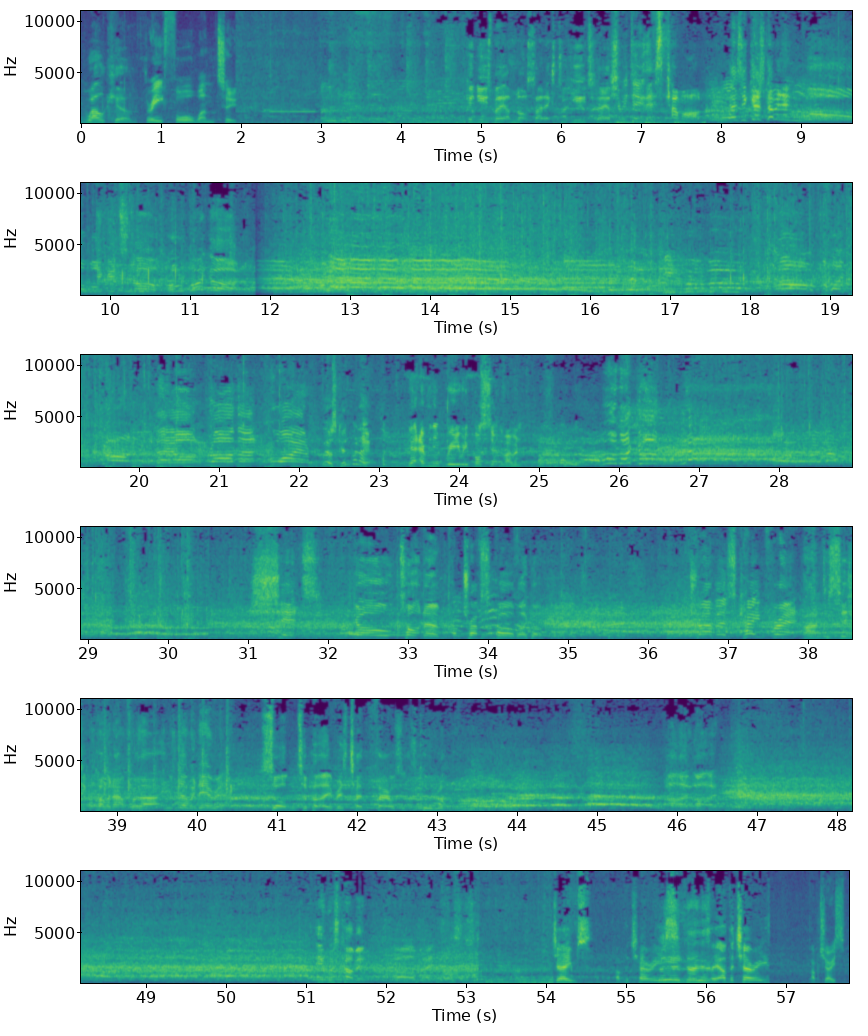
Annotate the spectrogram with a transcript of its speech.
welcome. Three, four, one, two. Good news, mate. I'm not sat next to you today. Should we do this? Come on. There's a goose coming in. Oh, a good start. Oh my god. They are rather quiet. That was good, wasn't it? Yeah, everything really, really positive at the moment. Goal, Tottenham. Travers. Oh my god. Travers came for it. Bad decision coming out for that. He was nowhere near it. Son to put over his 10,000th corner. Uh-oh, uh-oh. It was coming. Oh, mate, it was. James, up the cherries. Say up the cherries. Up cherries.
